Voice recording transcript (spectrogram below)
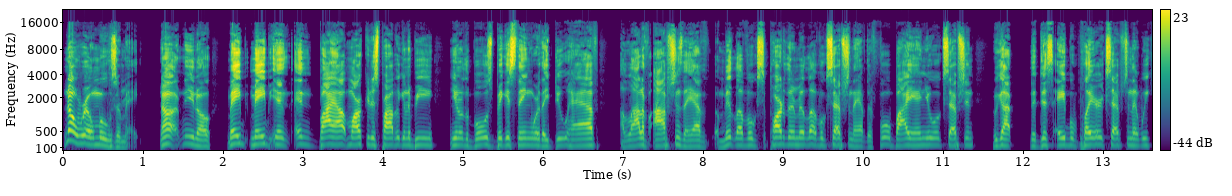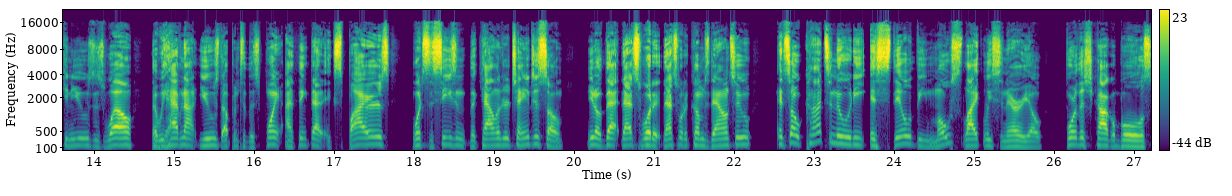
no real moves are made. Now, you know, maybe maybe and, and buyout market is probably going to be you know the Bulls' biggest thing where they do have a lot of options. They have a mid-level part of their mid-level exception. They have their full biannual exception. We got the disabled player exception that we can use as well that we have not used up until this point. I think that expires once the season the calendar changes. So, you know, that that's what it that's what it comes down to. And so continuity is still the most likely scenario for the Chicago Bulls.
